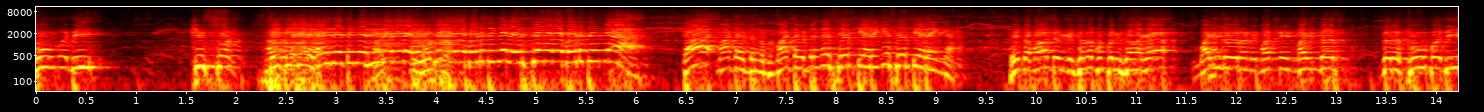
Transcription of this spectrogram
பூமதி மாட்டை விட்டுருங்க மாட்டை விட்டுருங்க சேஃப்டி இறங்கி சேஃப்டி இறங்க இந்த மாட்டிற்கு சிறப்பு பரிசாக மயிலூரணி மண்ணின் மைந்தர் திரு பூபதி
